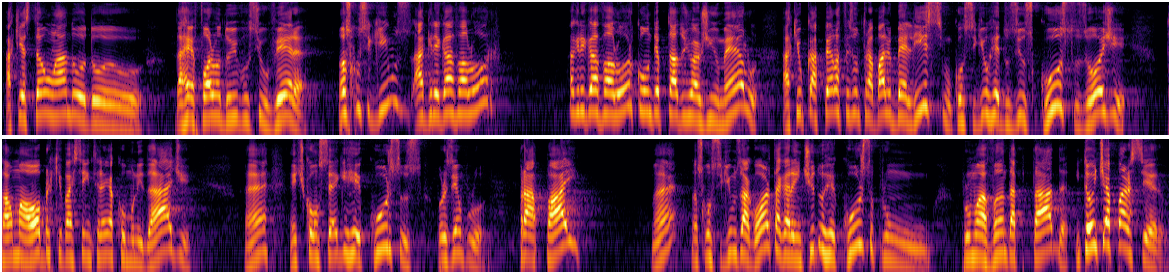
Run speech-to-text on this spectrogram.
a questão lá do, do, da reforma do Ivo Silveira nós conseguimos agregar valor agregar valor com o deputado Jorginho Melo. Aqui o Capela fez um trabalho belíssimo, conseguiu reduzir os custos. Hoje está uma obra que vai ser entregue à comunidade. Né? A gente consegue recursos, por exemplo, para a PAI. Né? Nós conseguimos agora, está garantido o recurso para um, uma van adaptada. Então a gente é parceiro,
